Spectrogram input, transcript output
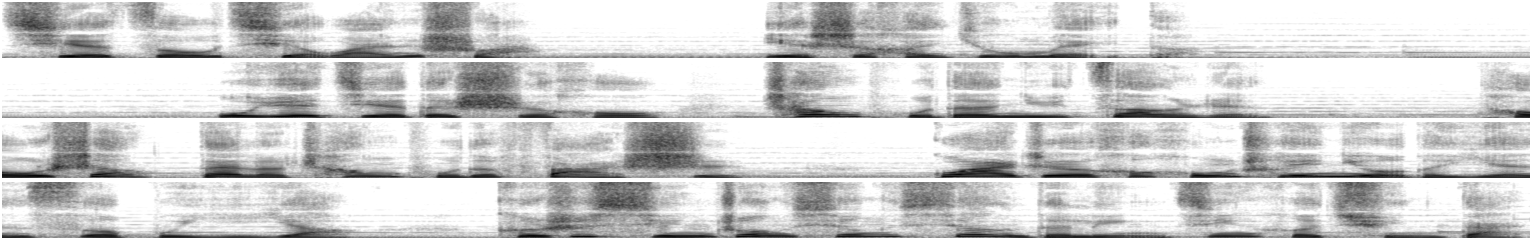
且走且玩耍，也是很优美的。五月节的时候，菖蒲的女藏人头上戴了菖蒲的发饰，挂着和红垂纽的颜色不一样，可是形状相像的领巾和裙带，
